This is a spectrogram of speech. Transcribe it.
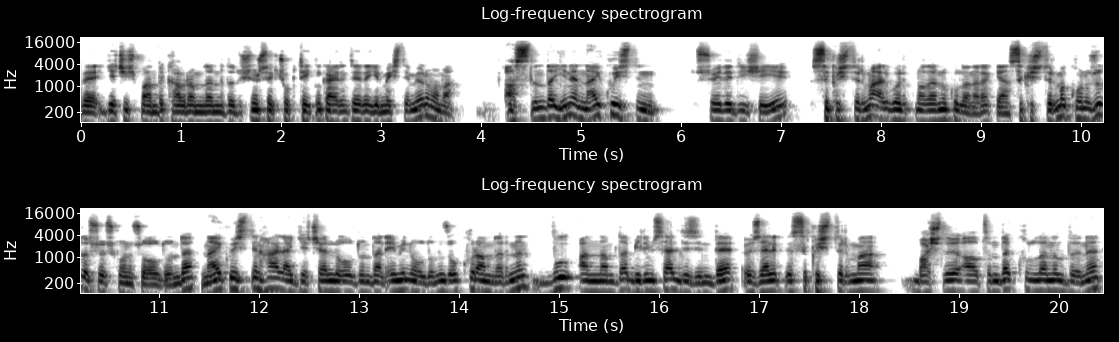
ve geçiş bandı kavramlarını da düşünürsek çok teknik ayrıntıya da girmek istemiyorum ama aslında yine Nyquist'in söylediği şeyi sıkıştırma algoritmalarını kullanarak yani sıkıştırma konusu da söz konusu olduğunda Nyquist'in hala geçerli olduğundan emin olduğumuz o kuramlarının bu anlamda bilimsel dizinde özellikle sıkıştırma başlığı altında kullanıldığını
